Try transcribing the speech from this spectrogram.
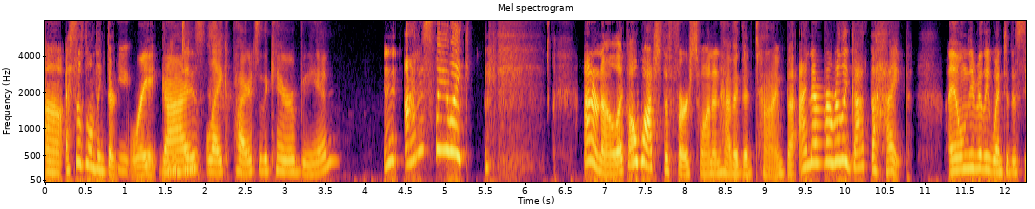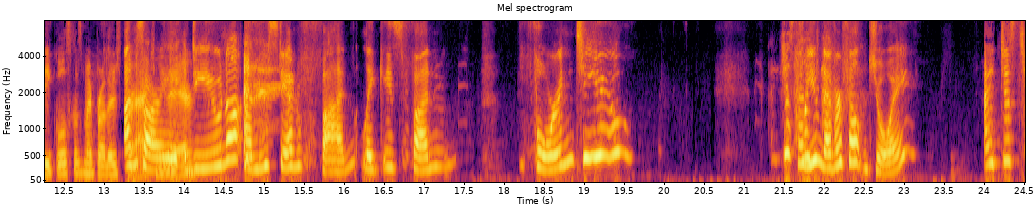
Uh, I still don't think they're You- great You guys. didn't like Pirates of the Caribbean? Mm, honestly like i don't know like i'll watch the first one and have a good time but i never really got the hype i only really went to the sequels because my brothers I'm sorry. Do you not understand fun? Like, is fun foreign to you? I just Have like, you never felt joy? i just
